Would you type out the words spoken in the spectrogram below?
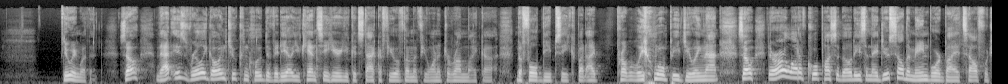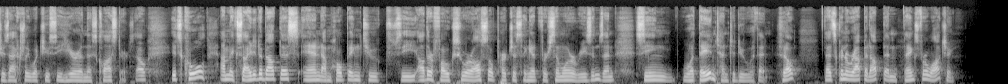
doing with it. So that is really going to conclude the video. You can see here, you could stack a few of them if you wanted to run like uh, the full DeepSeek, but I probably won't be doing that. So there are a lot of cool possibilities, and they do sell the main board by itself, which is actually what you see here in this cluster. So it's cool. I'm excited about this, and I'm hoping to see other folks who are also purchasing it for similar reasons and seeing what they intend to do with it. So that's going to wrap it up, and thanks for watching.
